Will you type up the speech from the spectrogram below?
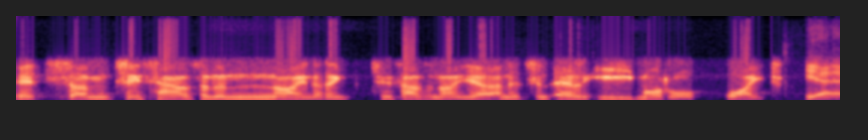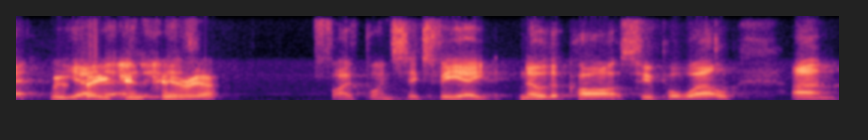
It's um 2009, I think 2009. Yeah, and it's an LE model, white. Yeah, with yeah, beige interior. 5.6 V8. Know the car super well. Um,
